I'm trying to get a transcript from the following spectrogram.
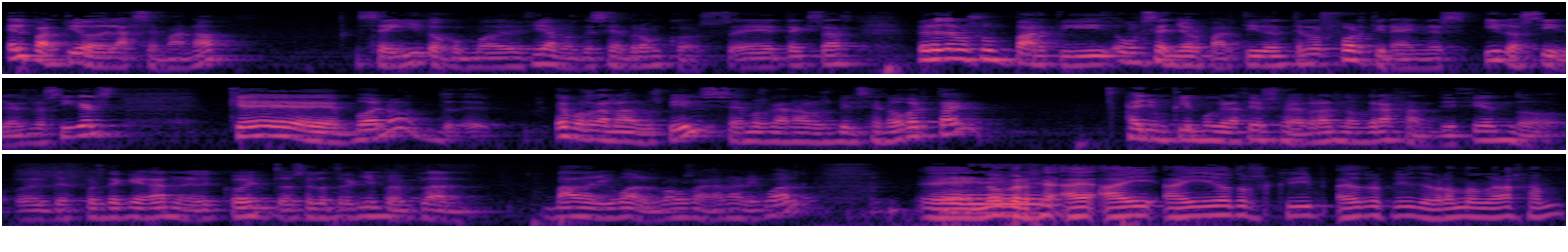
el partido de la semana seguido, como decíamos, de ese Broncos eh, Texas, pero tenemos un partido, un señor partido entre los 49ers y los Eagles. Los Eagles que, bueno, d- hemos ganado los Bills, hemos ganado los Bills en overtime. Hay un clip muy gracioso de Brandon Graham diciendo, eh, después de que ganen el cointos el otro equipo, en plan, va a dar igual, vamos a ganar igual. Eh, Eh, No, pero que hay, hay, otros clip, hay otro clip de Brandon Graham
